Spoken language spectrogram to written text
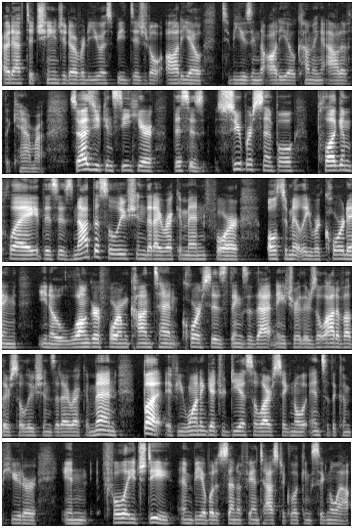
I would have to change it over to USB digital audio to be using the audio coming out of the camera. So as you can see here, this is super simple, plug and play. This is not the solution that I recommend for ultimately recording, you know, longer form content, courses, things of that nature. There's a lot of other solutions that I recommend, but if you want to get your DSLR signal into the computer in full HD and be able to send a fantastic looking signal out,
